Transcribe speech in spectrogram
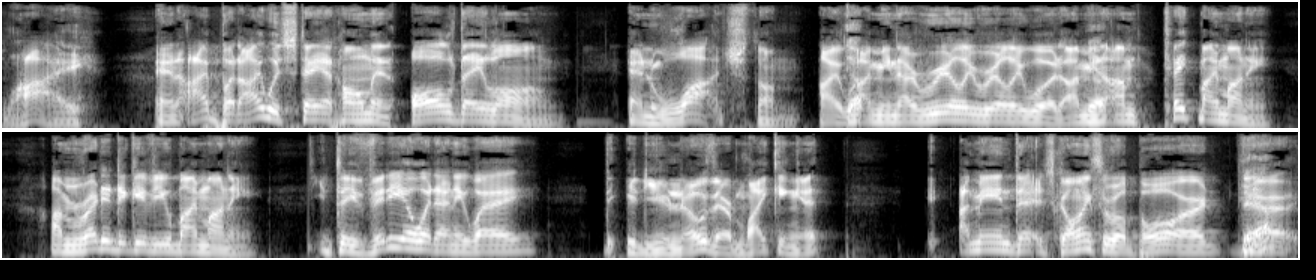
why. And I, but I would stay at home and all day long and watch them. I, Yep. I mean, I really, really would. I mean, Yep. I'm take my money. I'm ready to give you my money. They video it anyway. You know they're miking it. I mean, it's going through a board. They're,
